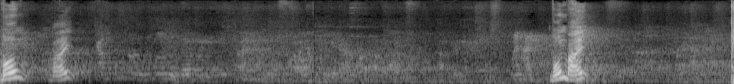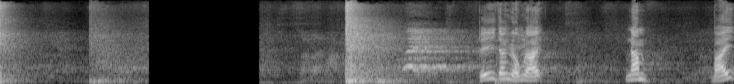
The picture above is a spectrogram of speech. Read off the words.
bốn bảy. Bốn bảy. Trí chấn rụng lại. Năm bảy.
